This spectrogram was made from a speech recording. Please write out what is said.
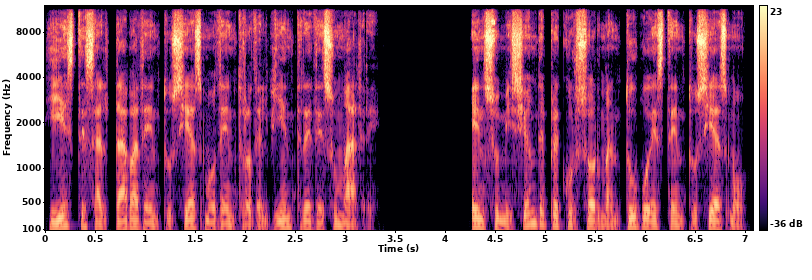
y éste saltaba de entusiasmo dentro del vientre de su madre. En su misión de precursor mantuvo este entusiasmo,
